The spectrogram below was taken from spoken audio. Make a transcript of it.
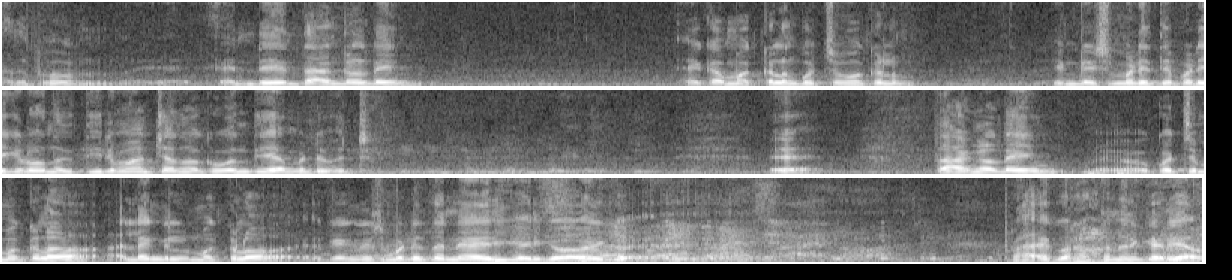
അതിപ്പം എന്റെയും താങ്കളുടെയും ഒക്കെ മക്കളും കൊച്ചുമക്കളും ഇംഗ്ലീഷ് മീഡിയത്തിൽ പഠിക്കണമെന്ന് തീരുമാനിച്ചാൽ നമുക്ക് എന്ത് ചെയ്യാൻ വേണ്ടി പറ്റും? ഏ? താങ്കളുടെയും കൊച്ചുമക്കളോ അല്ലെങ്കിൽ മക്കളോ ഒക്കെ ഇംഗ്ലീഷ് മീഡിയം തന്നെ ആയിരിക്കും. എനിക്ക് എനിക്ക് പ്രായക്കുറവാണെന്ന് എനിക്കറിയാം.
